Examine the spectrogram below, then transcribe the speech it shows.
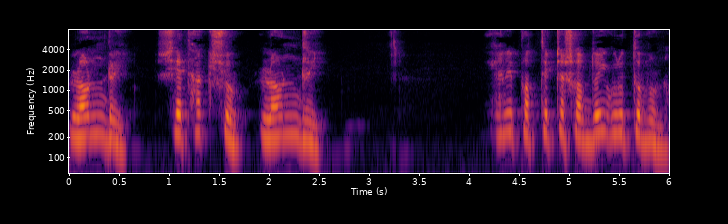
লন্ড্রি শেথাকসু লন্ড্রি এখানে প্রত্যেকটা শব্দই গুরুত্বপূর্ণ।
